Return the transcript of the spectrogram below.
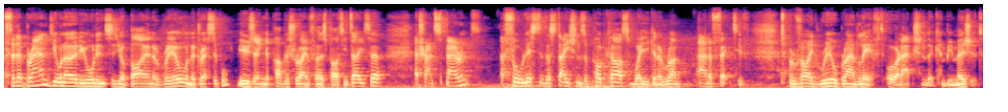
For the brand, you want to know the audiences you're buying are real and addressable using the publisher owned first party data, a transparent, a full list of the stations and podcasts where you're going to run, and effective to provide real brand lift or an action that can be measured.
